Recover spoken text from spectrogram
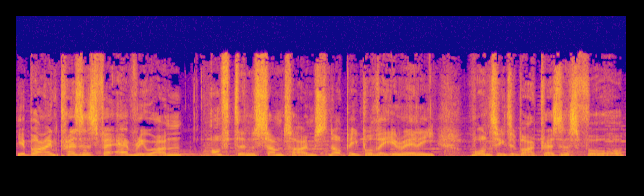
you're buying presents for everyone. Often, sometimes, not people that you're really wanting to buy presents for.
